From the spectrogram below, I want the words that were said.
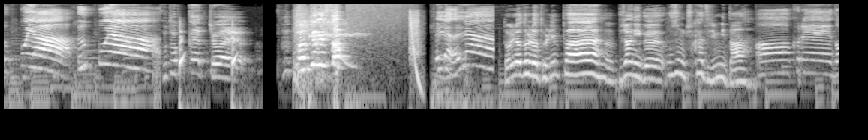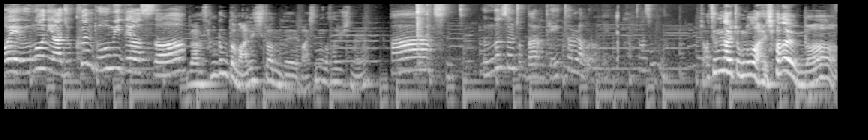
읍보야 읍보야. 구독과 좋아요. 변경했어. 돌려 돌려 돌림판. 부장님 그 우승 축하드립니다. 어 그래 너의 응원이 아주 큰 도움이 되었어 누나 상금도 많으시던데 맛있는 거 사주시나요? 아 진짜 은근슬쩍 나랑 데이트하려고 그러네 짜증나 짜증날 정도는 아니잖아요 누나.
